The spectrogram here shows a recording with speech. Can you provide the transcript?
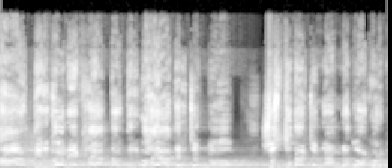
তার দীর্ঘ নেক হায়াত, তার দীর্ঘ হায়াতের জন্য, সুস্থতার জন্য আমরা দোয়া করব।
